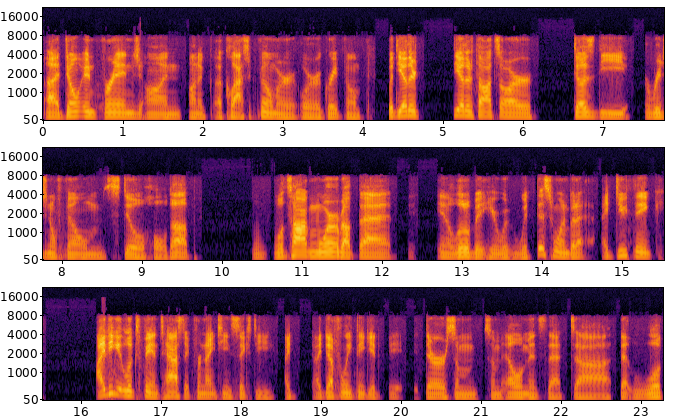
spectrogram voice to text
Uh, don't infringe on on a, a classic film or or a great film. But the other the other thoughts are, does the original film still hold up? We'll talk more about that in a little bit here with, with this one, but I, I do think I think it looks fantastic for 1960. I I definitely think it, it there are some some elements that uh, that look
